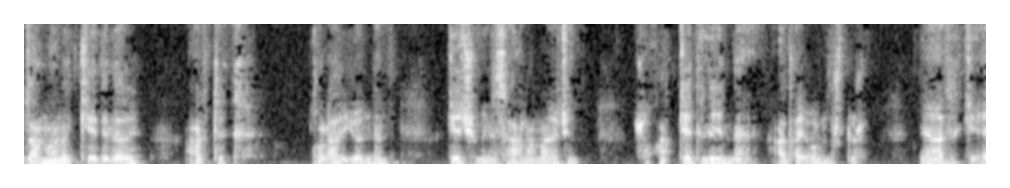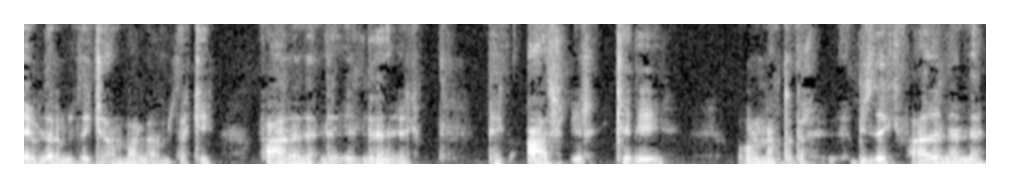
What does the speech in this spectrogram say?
Zamanın kedileri artık kolay yönden geçimini sağlamak için sokak kediliğine aday olmuştur. Ne yazık ki evlerimizdeki, ambarlarımızdaki farelerle ilgilenecek pek az bir kedi olmaktadır. Bizdeki farelerle,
